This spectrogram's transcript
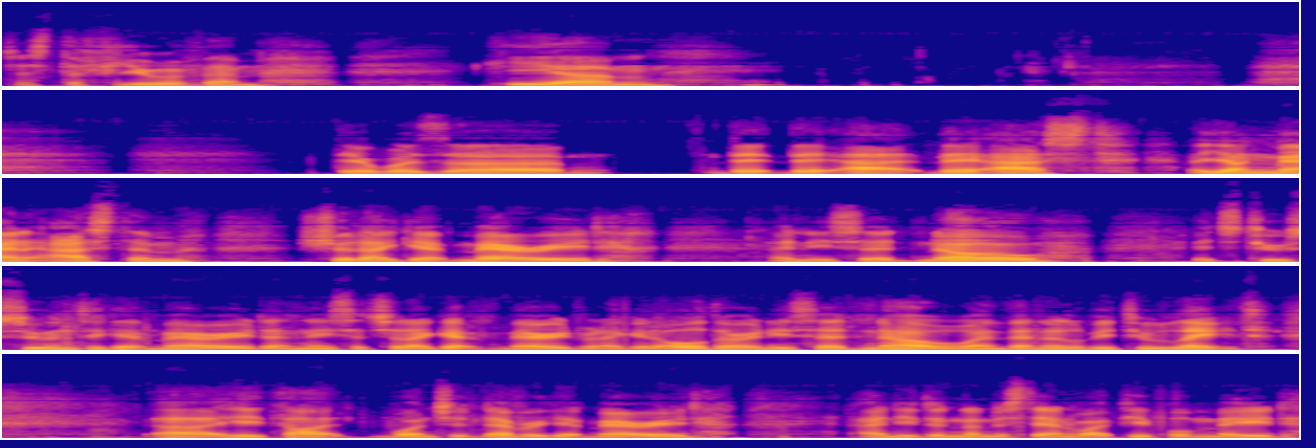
just a few of them. He, um, there was a, they, they, uh, they asked, a young man asked him, should I get married? And he said, no, it's too soon to get married. And he said, should I get married when I get older? And he said, no, and then it'll be too late. Uh, he thought one should never get married. And he didn't understand why people made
